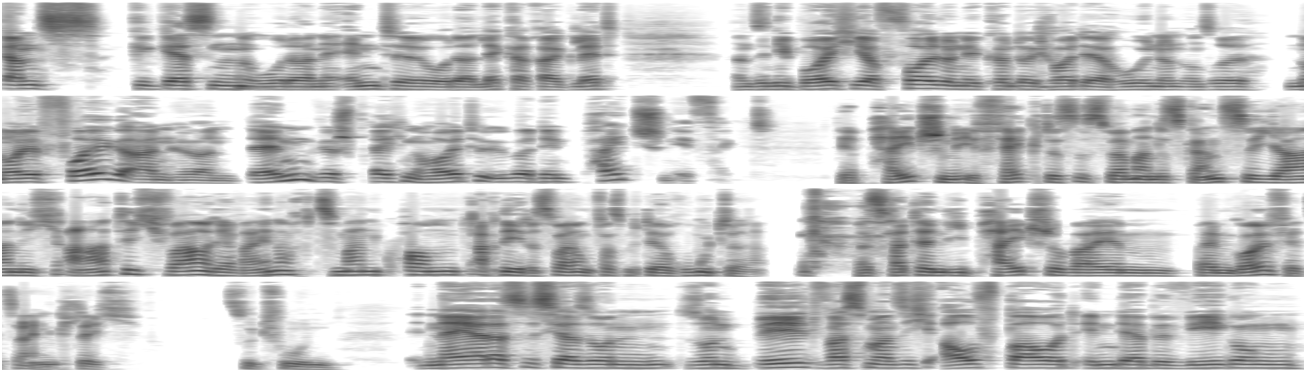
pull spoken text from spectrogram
Gans gegessen oder eine Ente oder leckerer Glätt. Dann sind die Bäuche ja voll und ihr könnt euch heute erholen und unsere neue Folge anhören, denn wir sprechen heute über den Peitscheneffekt der Peitscheneffekt, das ist, wenn man das ganze Jahr nicht artig war, der Weihnachtsmann kommt. Ach nee, das war irgendwas mit der Route. Was hat denn die Peitsche beim, beim Golf jetzt eigentlich zu tun? Naja, das ist ja so ein, so ein Bild, was man sich aufbaut in der Bewegung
